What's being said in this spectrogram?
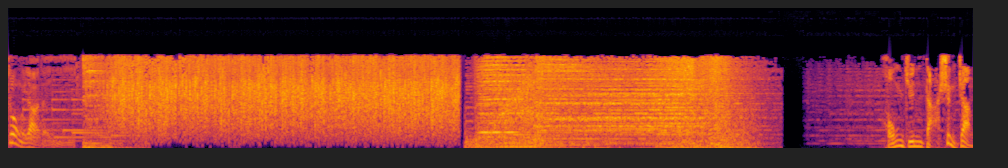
重要的意义。红军打胜仗，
